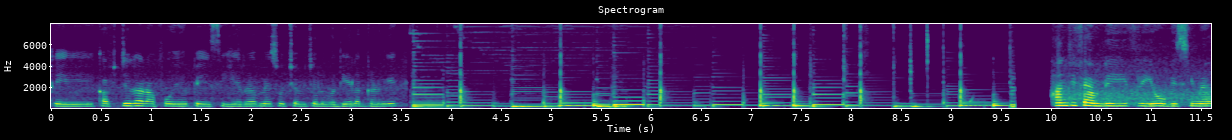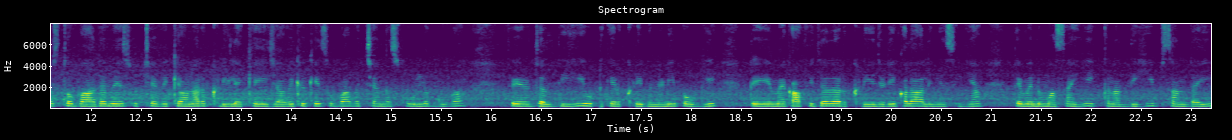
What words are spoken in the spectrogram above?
ਤੇ ਕਾਫੀ ਜ਼ਿਆਦਾ ਰਫ ਹੋਏ ਪਏ ਸੀ ਹੇਅਰ ਮੈਂ ਸੋਚਿਆ ਵੀ ਚਲੋ ਵਧੀਆ ਲੱਗਣਗੇ। ਹਾਂਜੀ ਫੈਮਿਲੀ ਫ੍ਰੀ ਹੋ ਗਈ ਸੀ ਮੈਂ ਉਸ ਤੋਂ ਬਾਅਦ ਮੈਂ ਸੋਚਿਆ ਵੀ ਕਿਉਂ ਨਾ ਰੱਖੜੀ ਲੈ ਕੇ ਆਈ ਜਾਵੇ ਕਿਉਂਕਿ ਸਵੇਰ ਬੱਚਿਆਂ ਦਾ ਸਕੂਲ ਲੱਗੂਗਾ ਫਿਰ ਜਲਦੀ ਹੀ ਉੱਠ ਕੇ ਰੱਖੜੀ ਬੰਨਣੀ ਪਊਗੀ ਤੇ ਮੈਂ ਕਾਫੀ ਜ਼ਿਆਦਾ ਰੱਖੜੀਆਂ ਜਿਹੜੀਆਂ ਖਲਾ ਲਈਆਂ ਸੀਗੀਆਂ ਤੇ ਮੈਨੂੰ ਮਸਾਂ ਹੀ ਇੱਕ ਨਦੀ ਹੀ ਪਸੰਦ ਆਈ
